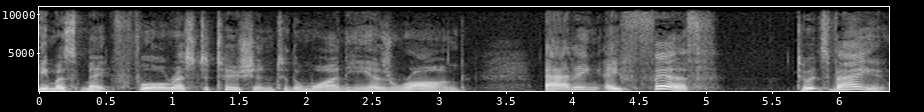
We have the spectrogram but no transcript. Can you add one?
he must make full restitution to the one he has wronged, adding a fifth to its value.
